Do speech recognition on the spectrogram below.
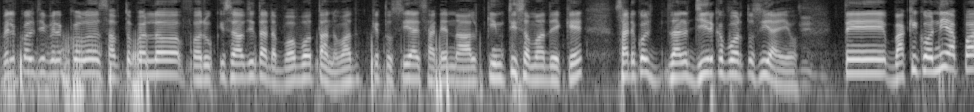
ਬਿਲਕੁਲ ਜੀ ਬਿਲਕੁਲ। ਸਭ ਤੋਂ ਪਹਿਲਾਂ ਫਾਰੂਕੀ ਸਾਹਿਬ ਜੀ ਤੁਹਾਡਾ ਬਹੁਤ ਬਹੁਤ ਧੰਨਵਾਦ ਕਿ ਤੁਸੀਂ ਅੱਜ ਸਾਡੇ ਨਾਲ ਕੀਮਤੀ ਸਮਾਂ ਦੇ ਕੇ ਸਾਡੇ ਕੋਲ ਜੀਰਕਪੁਰ ਤੁਸੀਂ ਆਏ ਹੋ। ਤੇ ਬਾਕੀ ਕੋਈ ਨਹੀਂ ਆਪਾਂ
